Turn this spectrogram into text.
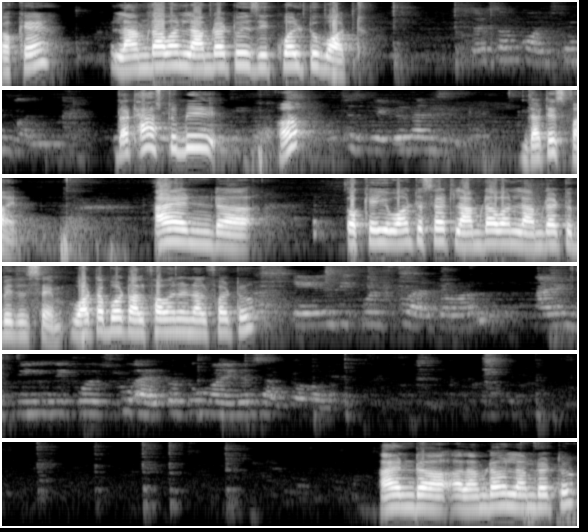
okay. Lambda 1 lambda 2 is equal to what? That has to be huh? That is fine. And uh, okay you want to set lambda 1 lambda to be the same. What about alpha 1 and alpha 2 A is equals to alpha 1 and B is equals to alpha 2 minus alpha 1 and uh, uh, lambda 1 lambda 2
